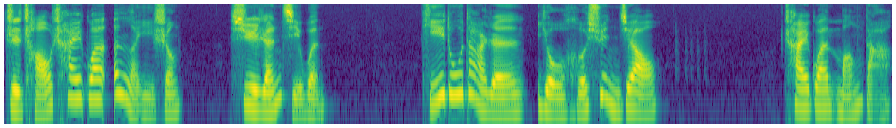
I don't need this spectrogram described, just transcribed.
只朝差官嗯了一声。许仁急问：“提督大人有何训教？”差官忙答：“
